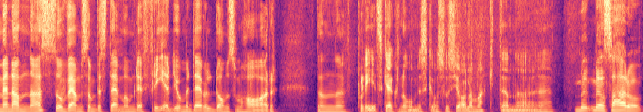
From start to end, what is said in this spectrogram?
men annars så vem som bestämmer om det är fred? Jo, men det är väl de som har den politiska, ekonomiska och sociala makten. Men, men så här då,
